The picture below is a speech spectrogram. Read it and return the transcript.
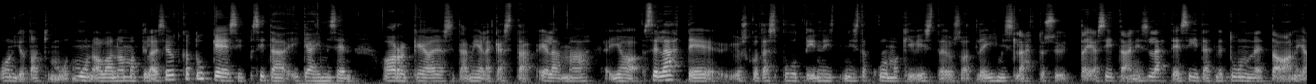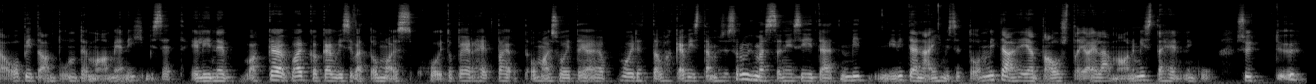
on jotakin muun alan ammattilaisia, jotka tukee sit sitä ikäihmisen arkea ja sitä mielekästä elämää. Ja se lähtee, josko tässä puhuttiin niistä kulmakivistä, jos ajattelee ihmislähtöisyyttä ja sitä, niin se lähtee siitä, että me tunnetaan ja opitaan tuntemaan meidän ihmiset. Eli ne vaikka, kävisivät omaishoitoperhe tai omaishoitaja ja hoidettava kävisi tämmöisessä ryhmässä, niin siitä, että mit, mitä nämä ihmiset on, mitä heidän tausta ja elämä on, mistä he niin kuin, syttyy.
